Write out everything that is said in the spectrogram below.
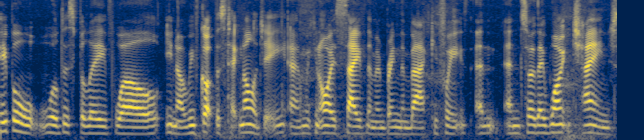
people will disbelieve. Well, you know, we've got this technology, and we can always save them and bring them back if we. And and so they won't change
